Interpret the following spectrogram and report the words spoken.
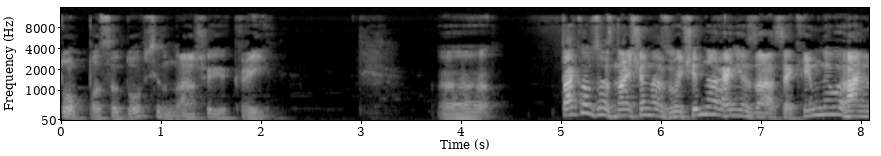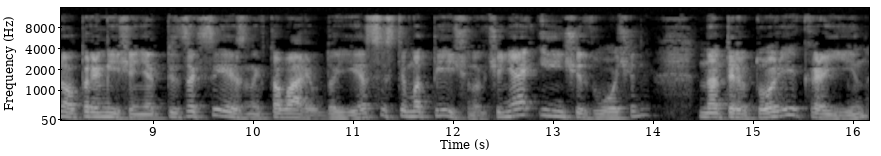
топ-посадовців нашої країни. Е, також зазначена злочинна організація, крім нелегального переміщення підзакцизних товарів до ЄС, систематично вчиняє інші злочини на території країн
